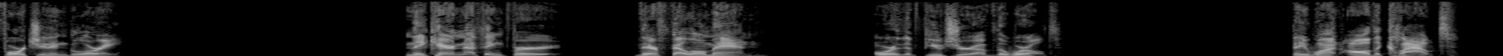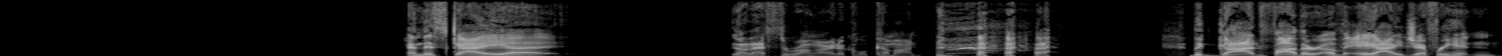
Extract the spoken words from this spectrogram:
fortune and glory. And they care nothing for their fellow man or the future of the world. They want all the clout. And this guy, uh, no, that's the wrong article. Come on. the godfather of AI, Geoffrey Hinton.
